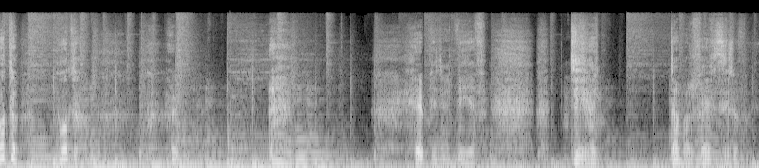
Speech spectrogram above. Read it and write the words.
వద్దు వద్దు AP nine VF TR double five zero five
